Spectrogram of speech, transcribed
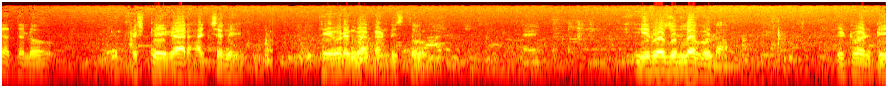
పెద్దలు కృష్ణయ్య గారి హత్యని తీవ్రంగా ఖండిస్తూ ఈ రోజుల్లో కూడా ఇటువంటి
